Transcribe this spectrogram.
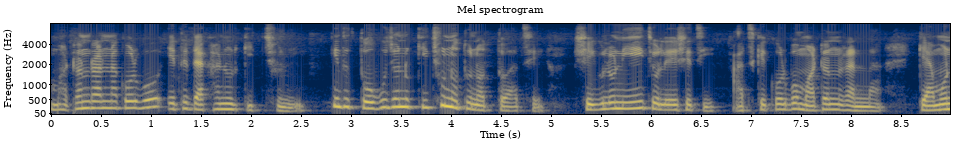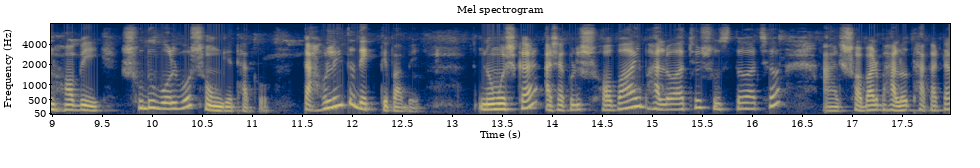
মাটন রান্না করব, এতে দেখানোর কিচ্ছু নেই। কিন্তু তবু যেন কিছু নতুনত্ব আছে, সেগুলো নিয়েই চলে এসেছি। আজকে করব মাটন রান্না। কেমন হবে, শুধু বলব সঙ্গে থাকো। তাহলেই তো দেখতে পাবে। নমস্কার, আশা করি সবাই ভালো আছো, সুস্থ আছো, আর সবার ভালো থাকাটা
